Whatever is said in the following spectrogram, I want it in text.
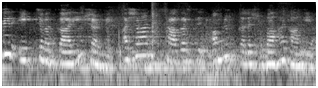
फिर एक चमत्कारी क्षण में अशांत सागर से अमृत कलश बाहर आ गया।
